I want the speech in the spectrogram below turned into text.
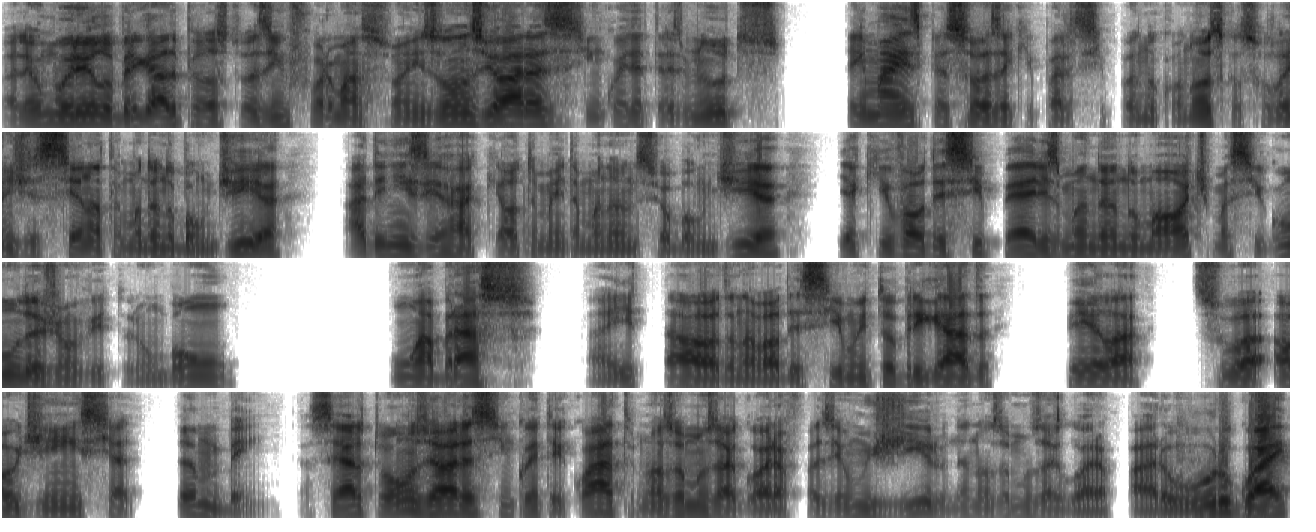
Valeu, Murilo. Obrigado pelas tuas informações. 11 horas e 53 minutos. Tem mais pessoas aqui participando conosco. A Solange Sena tá mandando bom dia. A Denise Raquel também tá mandando seu bom dia. E aqui Valdeci Pérez mandando uma ótima segunda, João Vitor. Um bom um abraço. Aí tá, ó, dona Valdeci, muito obrigado pela sua audiência também, tá certo? 11 horas e 54, nós vamos agora fazer um giro, né? Nós vamos agora para o Uruguai,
